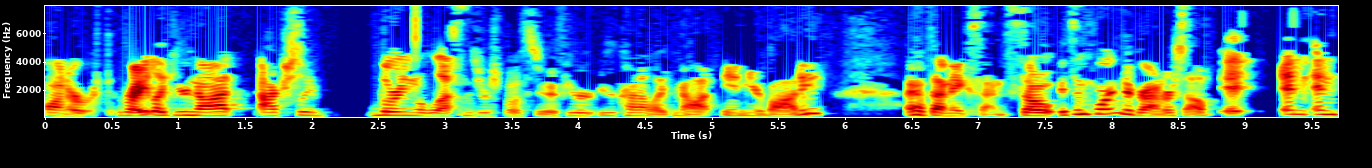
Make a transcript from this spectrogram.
on earth, right? Like you're not actually learning the lessons you're supposed to if you're you're kind of like not in your body. I hope that makes sense. So it's important to ground yourself. It and and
